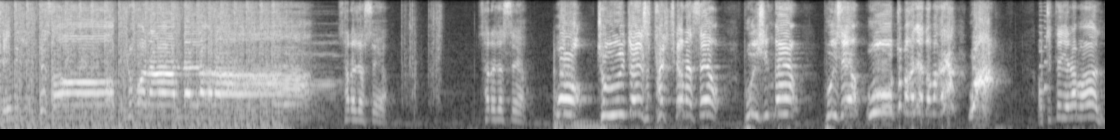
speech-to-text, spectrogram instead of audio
데미지 빼서 표본아 날라가라 사라졌어요 사라졌어요. 오! 저 의자에서 다시 태어났어요. 보이신가요? 보이세요? 오 도망가자 도망가자! 와! 어쨌든 여러분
